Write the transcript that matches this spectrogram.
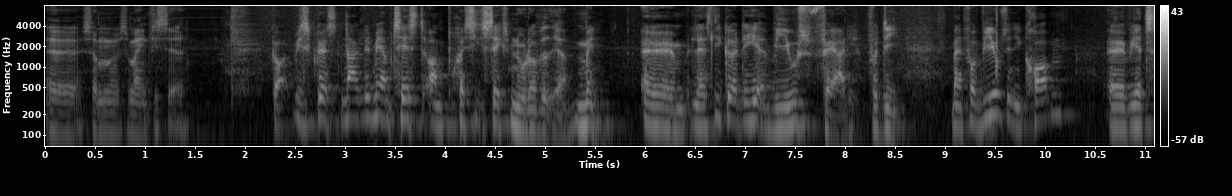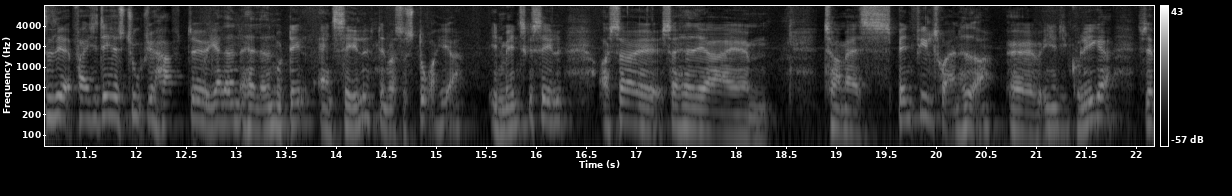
øh, som, som er inficeret. Godt, vi skal snakke lidt mere om test om præcis 6 minutter, ved jeg. Men øh, lad os lige gøre det her virus færdigt, fordi man får virus ind i kroppen. Øh, vi har tidligere, faktisk i det her studie, haft, øh, jeg havde lavet en model af en celle, den var så stor her, en menneskecelle, og så, øh, så havde jeg... Øh, Thomas Benfield, tror jeg han hedder, øh, en af dine kollegaer, så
